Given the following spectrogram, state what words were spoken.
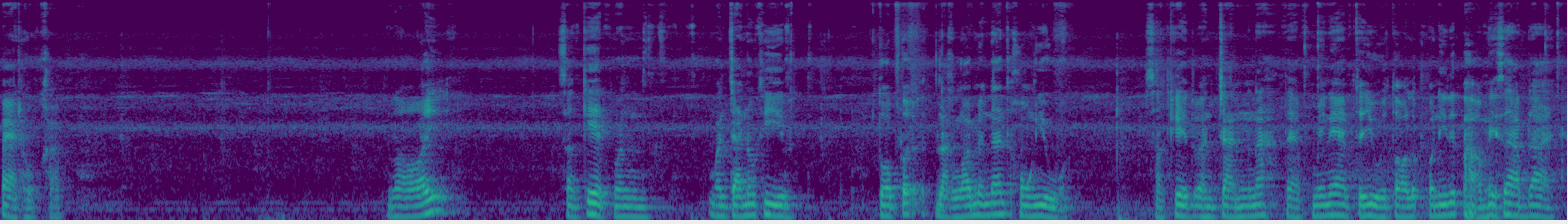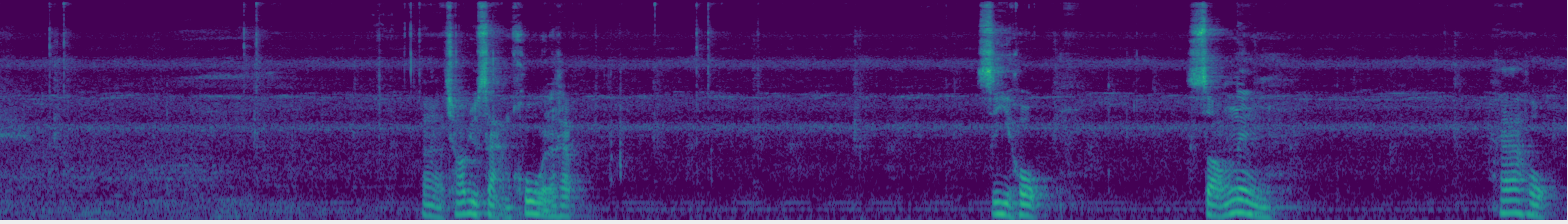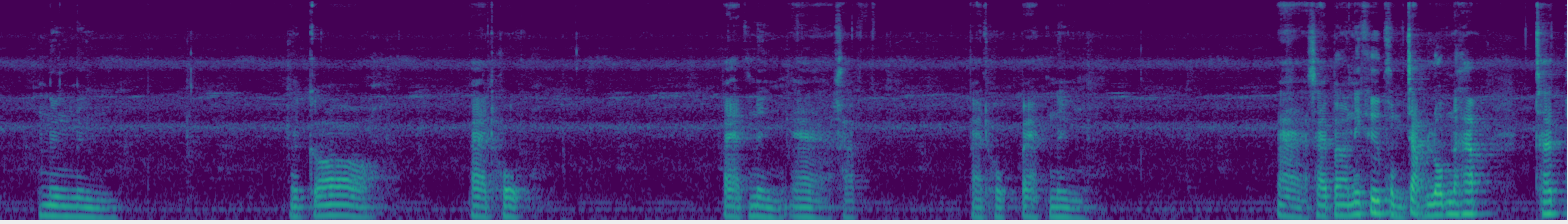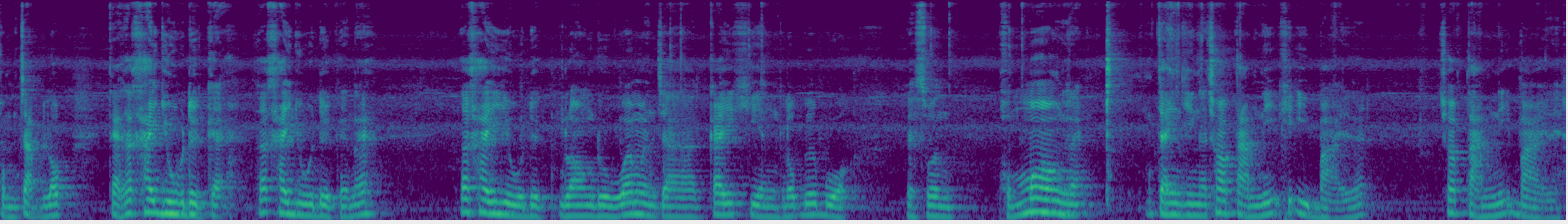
แปดหกครับร้อยสังเกตมันวันจันทร์ทุกที ตัวเปิดหลักร้อยมันน่าจะคงอยู่ สังเกตวันจันทร์นะ แต่ไม่แน่จะอยู่ต่อหรือวันนี้หรือเปล่าไม่ทราบได้อชอบอยู่สามคู่นะครับสี่หกสองหนึ่งห้าหกหนึ่งหนึ่งแล้วก็แปดหกแปดหนึ่งอ่าครับ แปดหกแปดหนึ่งอ่าใช่ประมาณนี้คือผมจับลบนะครับ ถ้าผมจับลบ แต่ถ้าใครอยู่ดึกอะถ้าใครอยู่ดึกนะ ถ้าใครอยู่ดึกลองดูว่ามันจะใกล้เคียงลบหรือบวก แต่ส่วนผมมองเลยใจจริงนะชอบตามนี้แค่อีบ่ายนะชอบตามนี้บ่ายเลย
